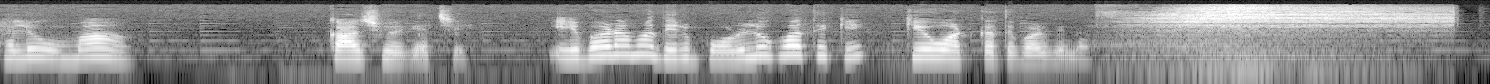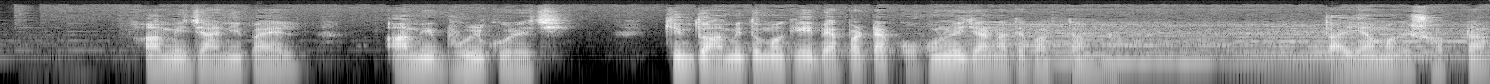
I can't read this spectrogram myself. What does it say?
হ্যালো মা। কাজ হয়ে গেছে। এবার আমাদের বড়লোক হওয়া থেকে কেউ আটকাতে পারবে না। আমি জানি পায়েল আমি ভুল করেছি। কিন্তু আমি তোমাকে এই ব্যাপারটা কখনোই জানাতে পারতাম না। তাই আমাকে সবটা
